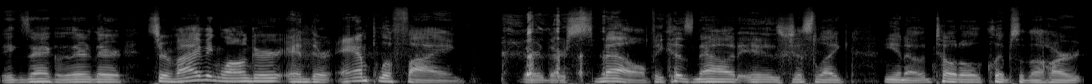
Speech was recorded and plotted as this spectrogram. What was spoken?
Exactly. They're they're surviving longer and they're amplifying their their smell because now it is just like, you know, total clips of the heart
